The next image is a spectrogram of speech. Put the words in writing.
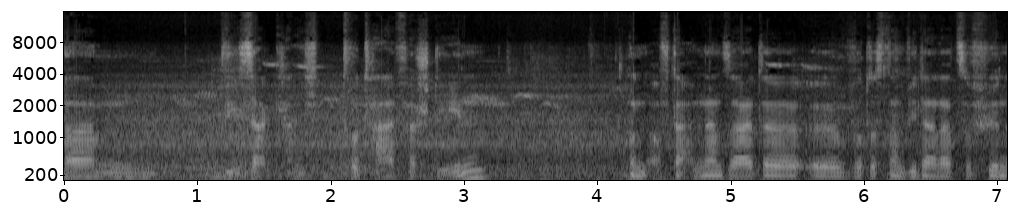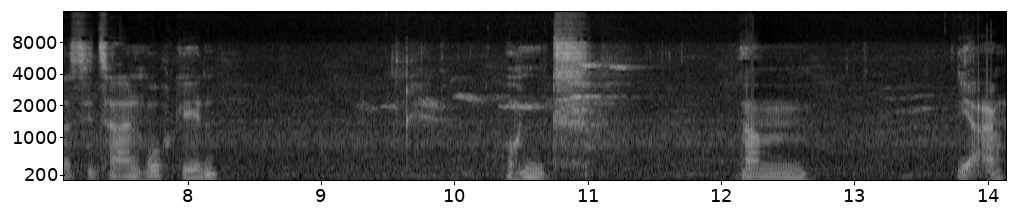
Ähm, wie gesagt, kann ich total verstehen. Und auf der anderen Seite äh, wird es dann wieder dazu führen, dass die Zahlen hochgehen. Und Ähm, ja,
